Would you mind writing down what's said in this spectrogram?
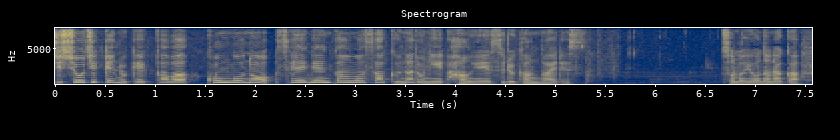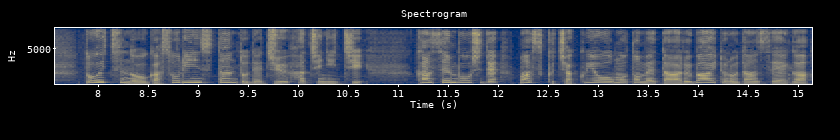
実証実験の結果は今後の制限緩和策などに反映する考えです。そのような中ドイツのガソリンスタンドで18日感染防止でマスク着用を求めたアルバイトの男性が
